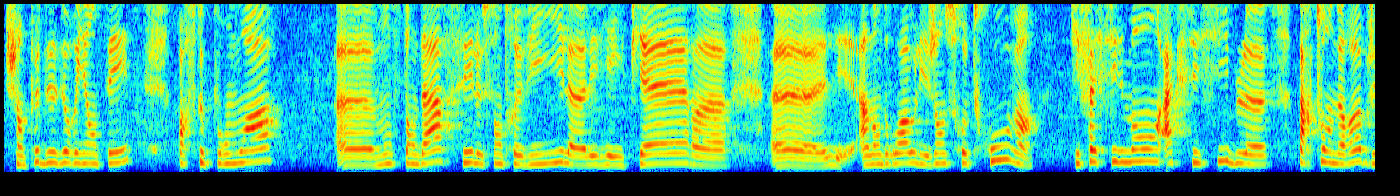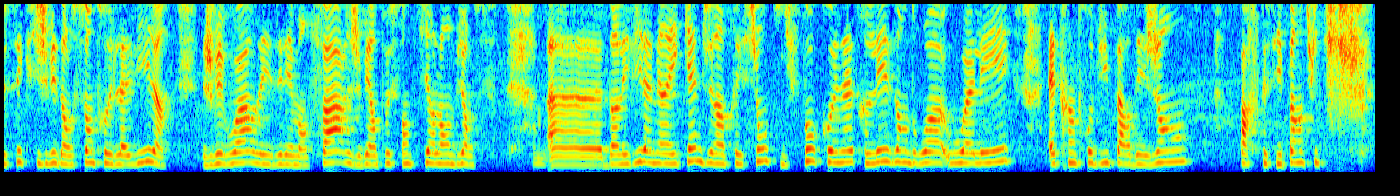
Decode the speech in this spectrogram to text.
Je suis un peu désorientée parce que pour moi, euh, mon standard, c'est le centre-ville, euh, les vieilles pierres, euh, un endroit où les gens se retrouvent, qui est facilement accessible partout en Europe. Je sais que si je vais dans le centre de la ville, je vais voir les éléments phares, je vais un peu sentir l'ambiance. dans les villes américaines, j'ai l'impression qu'il faut connaître les endroits où aller, être introduit par des gens, parce que c'est pas intuitif.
